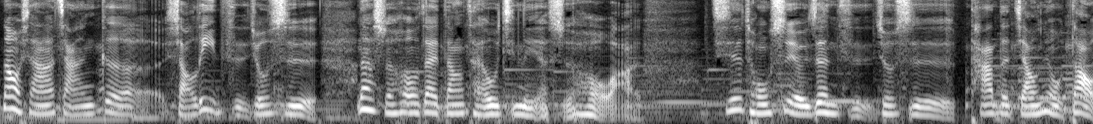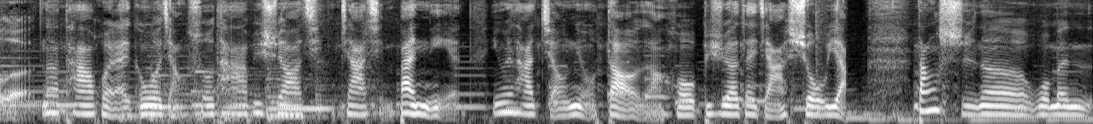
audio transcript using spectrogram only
那我想要讲一个小例子，就是那时候在当财务经理的时候啊。其实同事有一阵子就是他的脚扭到了，那他回来跟我讲说他必须要请假请半年，因为他脚扭到，然后必须要在家休养。当时呢，我们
